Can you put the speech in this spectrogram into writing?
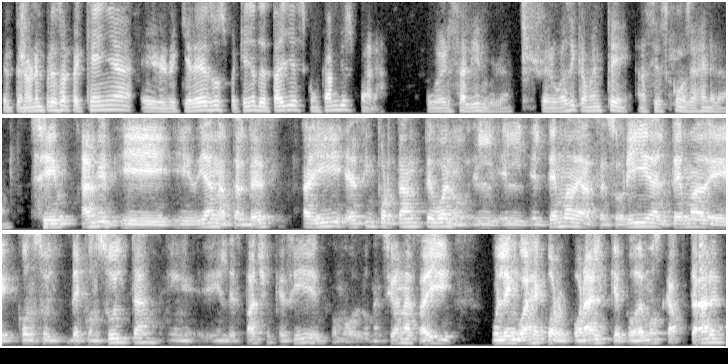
El, tener una empresa pequeña eh, requiere esos pequeños detalles con cambios para poder salir, ¿verdad? Pero básicamente así es como se ha generado. Sí, Arvid y Diana, tal vez ahí es importante, bueno, el, tema de asesoría, el tema de, de consulta en, el despacho, que sí, como lo mencionas, hay un lenguaje corporal que podemos captar,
